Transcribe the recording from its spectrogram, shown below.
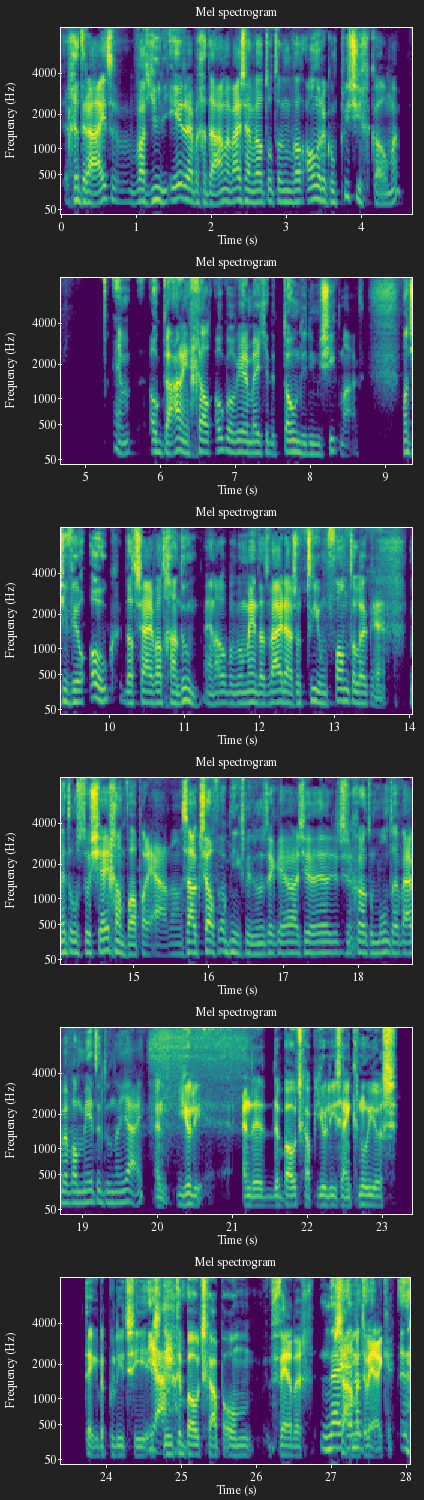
gedraaid, wat jullie eerder hebben gedaan, maar wij zijn wel tot een wat andere conclusie gekomen. En ook daarin geldt ook wel weer een beetje de toon die die muziek maakt. Want je wil ook dat zij wat gaan doen. En op het moment dat wij daar zo triomfantelijk met ons dossier gaan wapperen, ja, dan zou ik zelf ook niks meer doen. Dan zeg ik, ja, als je, een grote mond hebt, wij hebben wel meer te doen dan jij. En jullie, en de, de boodschap, jullie zijn knoeiers tegen de politie is niet de boodschap om verder samen te werken.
